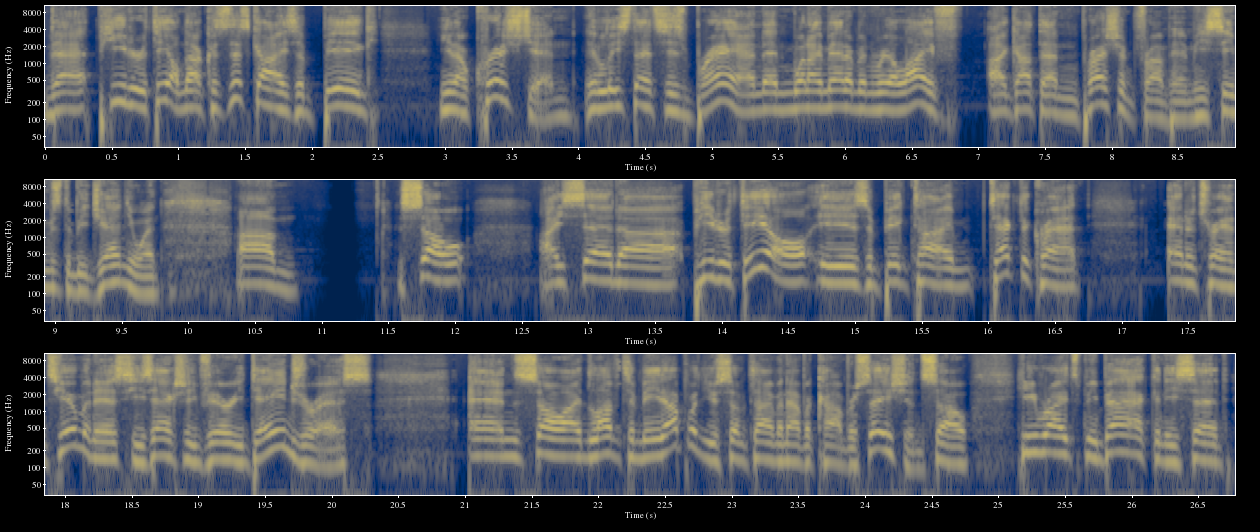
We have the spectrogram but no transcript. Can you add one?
that Peter Thiel, now, because this guy is a big, you know, Christian, at least that's his brand. And when I met him in real life, I got that impression from him. He seems to be genuine. Um, so I said, uh, Peter Thiel is a big time technocrat and a transhumanist. He's actually very dangerous. And so I'd love to meet up with you sometime and have a conversation. So he writes me back and he said,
